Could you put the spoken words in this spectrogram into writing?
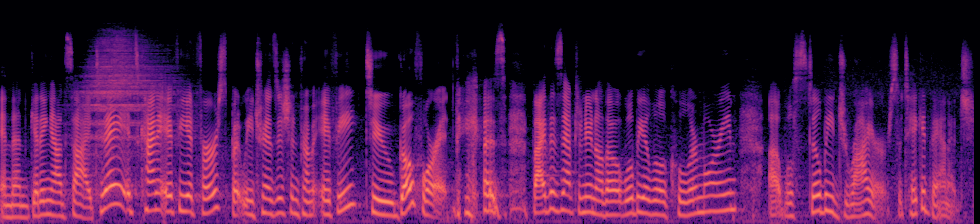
and then getting outside. Today, it's kind of iffy at first, but we transition from iffy to go for it because by this afternoon, although it will be a little cooler, Maureen, uh, will still be drier. So take advantage.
